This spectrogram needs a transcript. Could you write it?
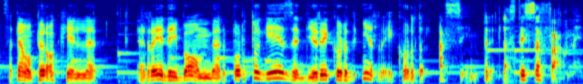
Sappiamo però che il re dei bomber portoghese di record in record ha sempre la stessa fame.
